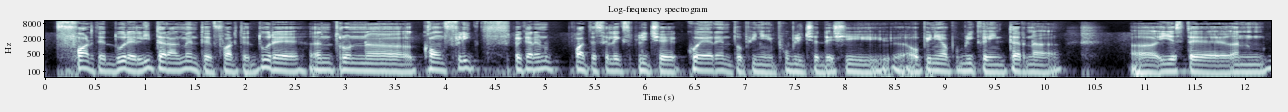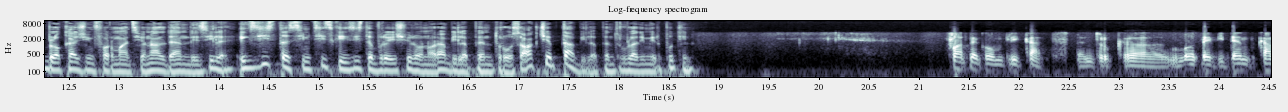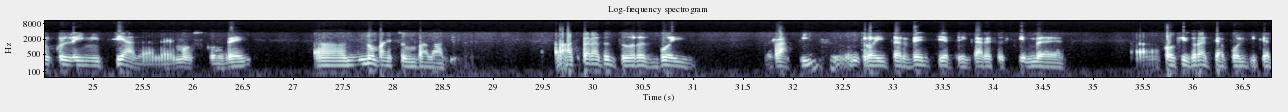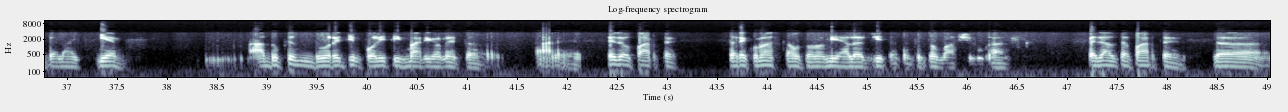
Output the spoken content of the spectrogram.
foarte dure, literalmente foarte dure, într-un uh, conflict pe care nu poate să le explice coerent opiniei publice, deși uh, opinia publică internă uh, este în blocaj informațional de ani de zile. Există, simțiți că există vreo ieșire onorabilă pentru, sau acceptabilă pentru Vladimir Putin? Foarte complicat, pentru că, în mod evident, calculele inițiale ale Moscovei uh, nu mai sunt valabile a sperat într-un război rapid, într-o intervenție prin care să schimbe uh, configurația politică de la Kiev, aducând un regim politic marionetă care, pe de o parte, să recunoască autonomia lărgită pentru Donbass și Lugansk, pe de altă parte, să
